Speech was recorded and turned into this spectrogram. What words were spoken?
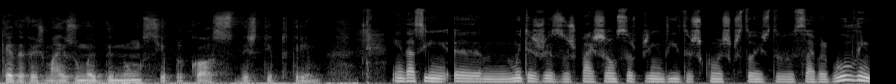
cada vez mais uma denúncia precoce deste tipo de crime. Ainda assim, eh, muitas vezes os pais são surpreendidos com as questões do cyberbullying,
